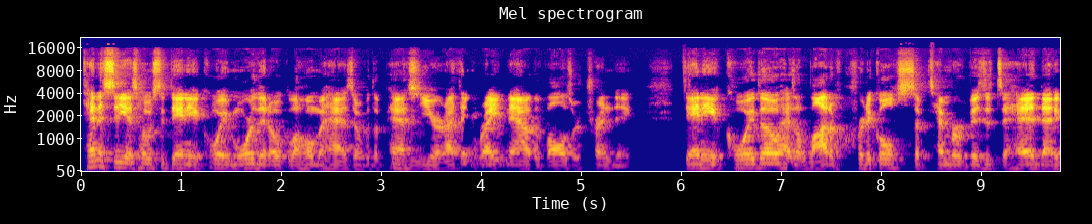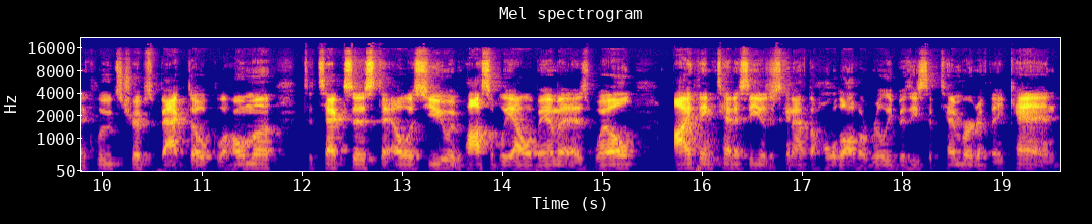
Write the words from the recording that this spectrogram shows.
Tennessee has hosted Danny Okoye more than Oklahoma has over the past mm-hmm. year, and I think right now the Vols are trending. Danny Okoye, though, has a lot of critical September visits ahead. That includes trips back to Oklahoma, to Texas, to LSU, and possibly Alabama as well. I think Tennessee is just going to have to hold off a really busy September, and if they can,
